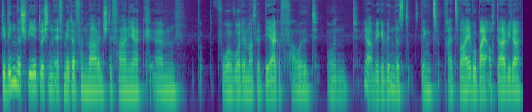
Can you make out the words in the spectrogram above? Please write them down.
gewinnen das Spiel durch einen Elfmeter von Marvin Stefaniak. Ähm, vor wurde Marcel Bär gefault und ja, wir gewinnen das Ding 3-2, wobei auch da wieder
